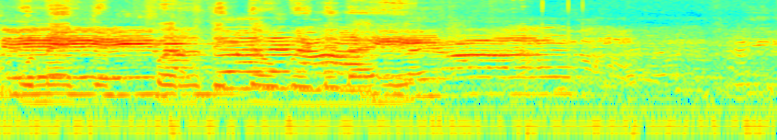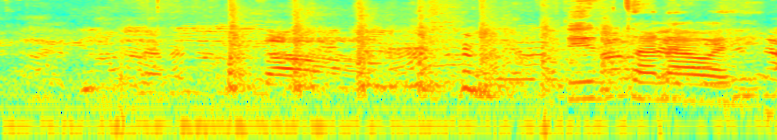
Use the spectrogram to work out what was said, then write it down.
पुन्हा एकदा परत एकदा उघडलेलं आहे. तीर्था नाव आहे.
